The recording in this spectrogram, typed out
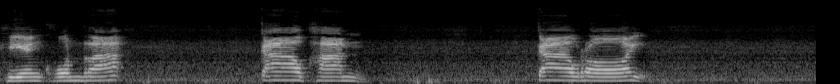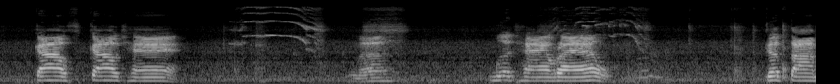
เพียงคนละ9,000 900 99แชร์นะเมื่อแชร์แล้ว ก็ตาม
